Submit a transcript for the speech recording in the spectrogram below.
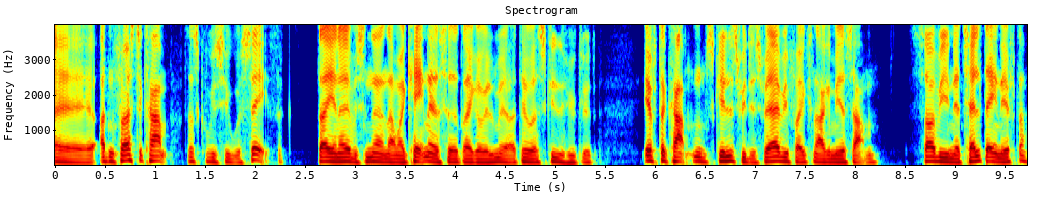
Øh, og den første kamp, der skulle vi se USA. Der ender jeg ved sådan en amerikaner, jeg sidder og drikker øl med, og det var skide hyggeligt. Efter kampen skilles vi desværre, vi får ikke snakket mere sammen. Så er vi i Natal dagen efter.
